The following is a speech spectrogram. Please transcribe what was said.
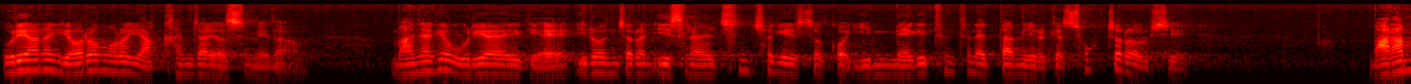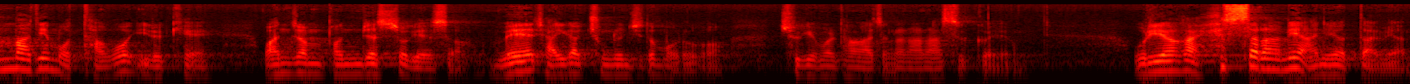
우리아는 여러모로 약한 자였습니다. 만약에 우리아에게 이런저런 이스라엘 친척이 있었고 인맥이 튼튼했다면 이렇게 속절없이 말 한마디 못하고 이렇게 완전 번제 속에서 왜 자기가 죽는지도 모르고 죽임을 당하지는 않았을 거예요. 우리아가 햇사람이 아니었다면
